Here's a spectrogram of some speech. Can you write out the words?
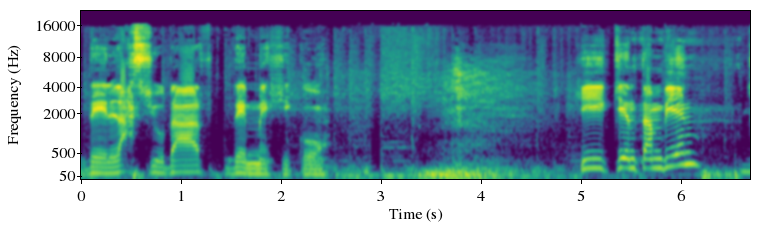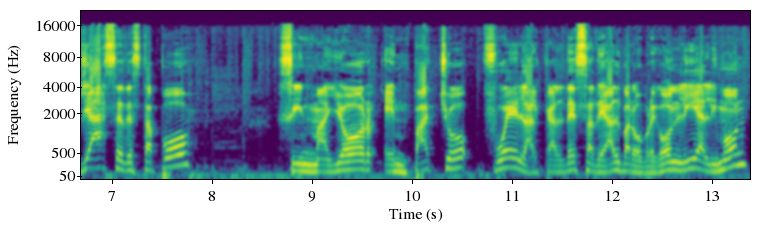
de la Ciudad de México. Y quien también ya se destapó sin mayor empacho fue la alcaldesa de Álvaro Obregón, Lía Limón,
